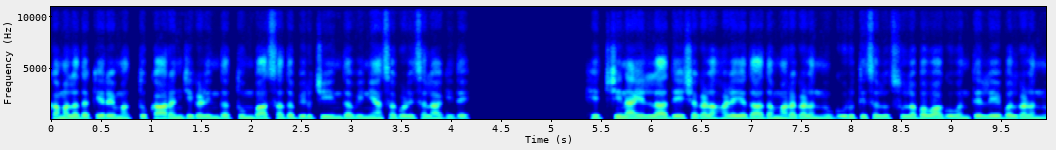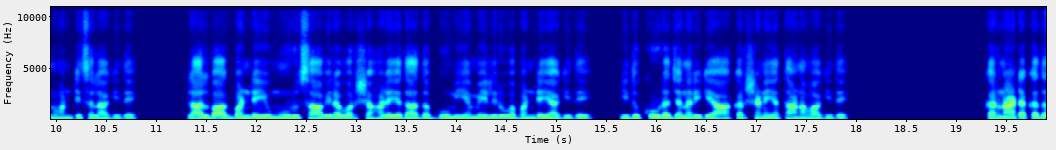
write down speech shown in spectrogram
ಕಮಲದ ಕೆರೆ ಮತ್ತು ಕಾರಂಜಿಗಳಿಂದ ತುಂಬಾ ಸದಭಿರುಚಿಯಿಂದ ವಿನ್ಯಾಸಗೊಳಿಸಲಾಗಿದೆ. ಹೆಚ್ಚಿನ ಎಲ್ಲಾ ದೇಶಗಳ ಹಳೆಯದಾದ ಮರಗಳನ್ನು ಗುರುತಿಸಲು ಸುಲಭವಾಗುವಂತೆ ಲೇಬಲ್ಗಳನ್ನು ಅಂಟಿಸಲಾಗಿದೆ. ಲಾಲ್ಬಾಗ್ ಬಂಡೆಯು ಮೂರು ಸಾವಿರ ವರ್ಷ ಹಳೆಯದಾದ ಭೂಮಿಯ ಮೇಲಿರುವ ಬಂಡೆಯಾಗಿದೆ, ಇದು ಕೂಡ ಜನರಿಗೆ ಆಕರ್ಷಣೆಯ ತಾಣವಾಗಿದೆ. ಕರ್ನಾಟಕದ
